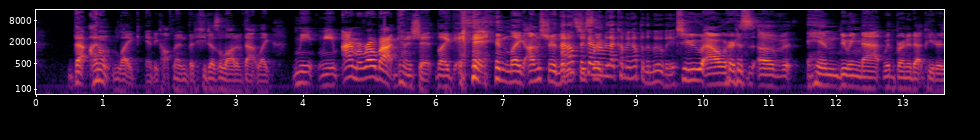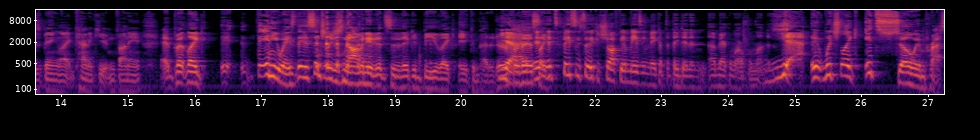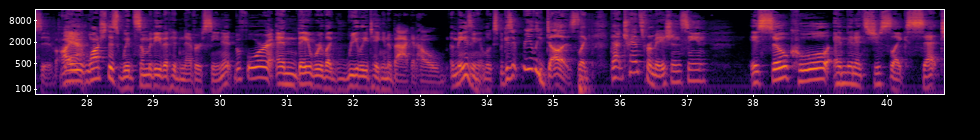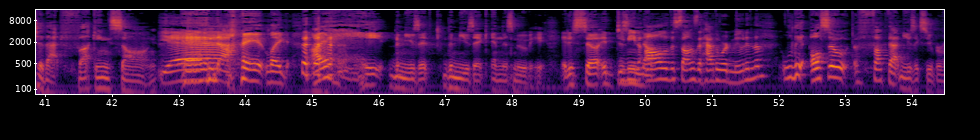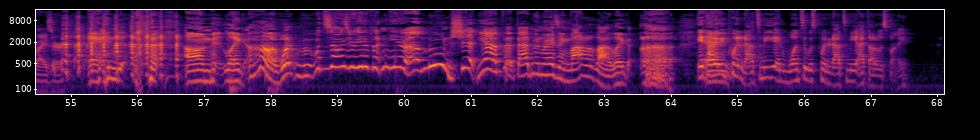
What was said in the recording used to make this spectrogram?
that I don't like Andy Kaufman, but he does a lot of that like me me I'm a robot kind of shit. Like and like I'm sure that I don't it's think just I like remember that coming up in the movie. two hours of him doing that with Bernadette Peters being like kind of cute and funny. Eh, But like, it, anyways, they essentially just nominated it so that they could be like a competitor Yeah, for this. it- like, it's basically so they could show off the amazing makeup that they did in American Werewolf in London. yeah, it, which like it's so impressive. I watched this with somebody that had never seen it before, and they were like really taken aback at how amazing it looks because it really does. Like that transformation scene is so cool, and then it's just like set to that fucking song. Yeah. and I like I hate the music. The music in this movie, it is so. It You does mean not, all of the songs that have the word moon in them? Also fuck that music supervisor and um like uh what what songs are we gonna put in here uh moon shit yeah bad moon rising blah blah blah like uh It had to be pointed out to me, and once it was pointed out to me, I thought it was funny.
